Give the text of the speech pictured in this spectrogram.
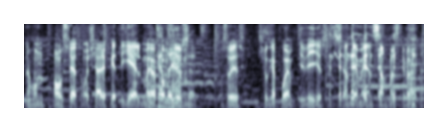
när hon avslöjade att hon var kär i Peter Hjelm och jag kom tända hem. ljuset. Och så slog jag på MTV och så kände jag mig ensammast i världen.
